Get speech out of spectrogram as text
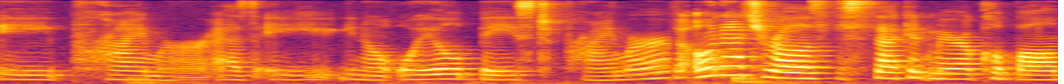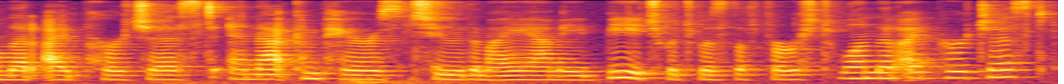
a primer, as a, you know, oil-based primer. The Au Naturel is the second Miracle Balm that I purchased, and that compares to the Miami Beach, which was the first one that I purchased.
